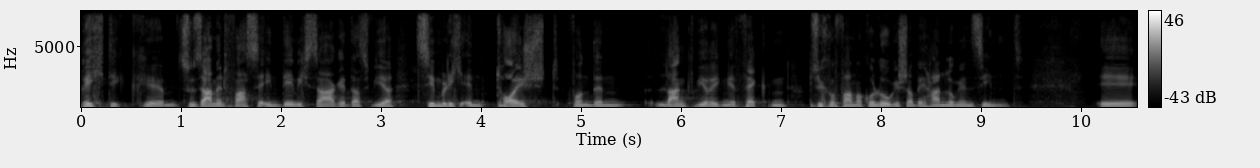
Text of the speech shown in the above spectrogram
richtig äh, zusammenfasse, indem ich sage, dass wir ziemlich enttäuscht von den langwierigen Effekten psychopharmakologischer Behandlungen sind. Äh,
